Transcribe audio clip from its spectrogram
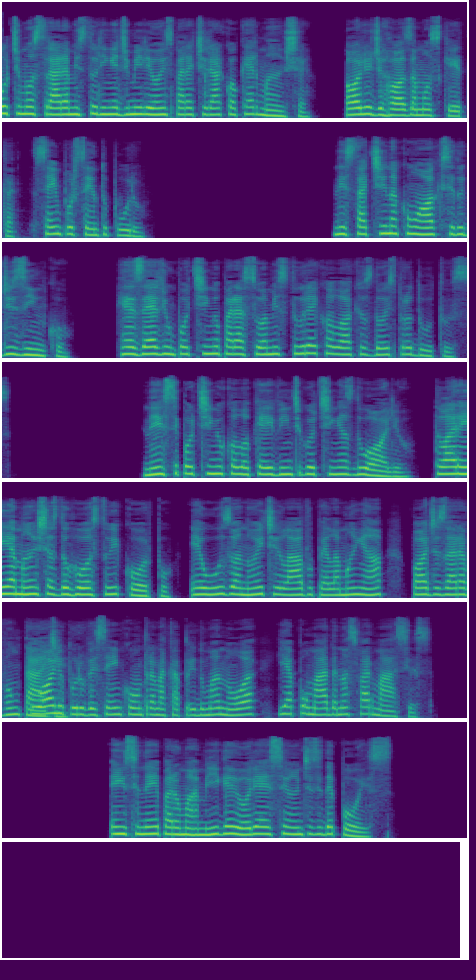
Vou te mostrar a misturinha de milhões para tirar qualquer mancha. Óleo de rosa mosqueta, 100% puro. Nistatina com óxido de zinco. Reserve um potinho para a sua mistura e coloque os dois produtos. Nesse potinho coloquei 20 gotinhas do óleo. Clareia manchas do rosto e corpo. Eu uso à noite e lavo pela manhã, pode usar à vontade. O óleo puro você encontra na Capri do Manoa e a pomada nas farmácias. Ensinei para uma amiga e olha esse antes e depois.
